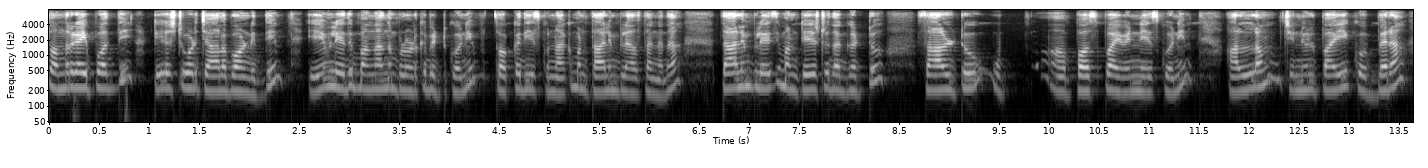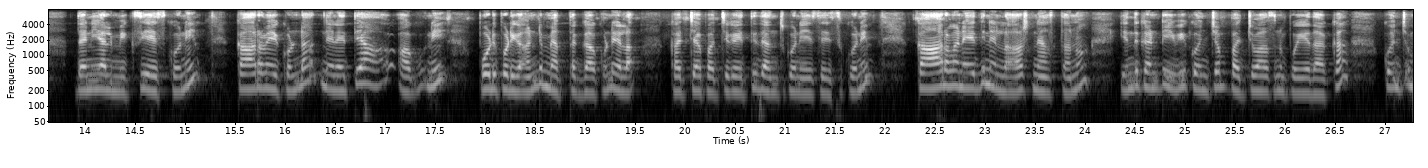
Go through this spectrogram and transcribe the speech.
తొందరగా అయిపోద్ది టేస్ట్ కూడా చాలా బాగుండిద్ది. ఏం లేదు బంగాళదుంపలు ఉడకబెట్టుకొని తొక్క తీసుకున్నాక మనం తాలింపులు వేస్తాం కదా తాలింపులు వేసి మన టేస్ట్ తగ్గట్టు సాల్టు ఉప్పు పసుపు ఇవన్నీ వేసుకొని అల్లం చిన్నులపాయి కొబ్బరి ధనియాలు మిక్సీ వేసుకొని కారం వేయకుండా నేనైతే అగుని పొడి పొడిగా అంటే మెత్తగా కాకుండా ఇలా కచ్చా పచ్చిగా అయితే దంచుకొని వేసేసుకొని కారం అనేది నేను లాస్ట్ వేస్తాను ఎందుకంటే ఇవి కొంచెం పచ్చివాసన పోయేదాకా కొంచెం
